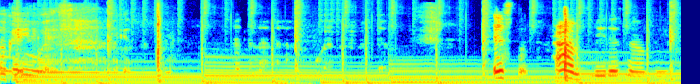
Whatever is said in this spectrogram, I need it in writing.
Okay, anyways. It's the time to be this nosy.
